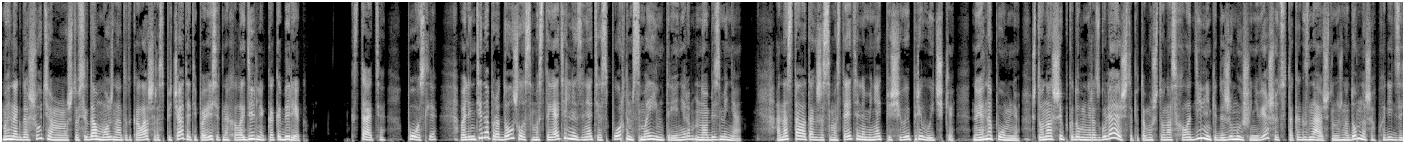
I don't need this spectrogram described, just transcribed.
Мы иногда шутим, что всегда можно этот коллаж распечатать и повесить на холодильник, как оберег. Кстати, после Валентина продолжила самостоятельное занятие спортом с моим тренером, но без меня. Она стала также самостоятельно менять пищевые привычки. Но я напомню, что у нас шибко дома не разгуляешься, потому что у нас в холодильнике даже мыши не вешаются, так как знают, что нужно дом наш обходить за,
